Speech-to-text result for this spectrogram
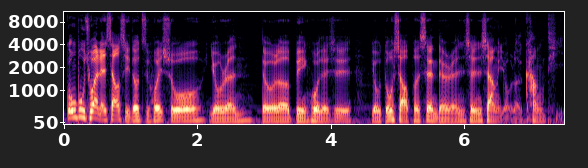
公布出来的消息都只会说有人得了病，或者是。有多少 percent 的人身上有了抗体？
